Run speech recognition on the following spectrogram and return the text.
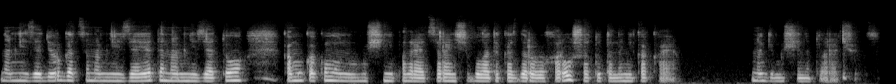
нам нельзя дергаться, нам нельзя это, нам нельзя то. Кому какому мужчине понравится. Раньше была такая здоровая, хорошая, а тут она никакая. Многие мужчины отворачиваются.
